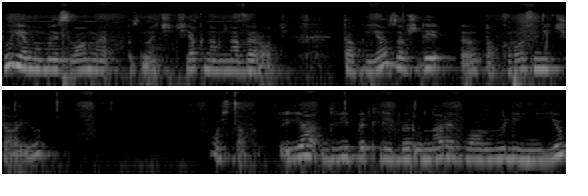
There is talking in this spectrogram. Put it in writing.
Чуємо ми з вами, значить, як нам набирати. Так, я завжди е, так розмічаю. Ось так. Я дві петлі беру на регланну лінію.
